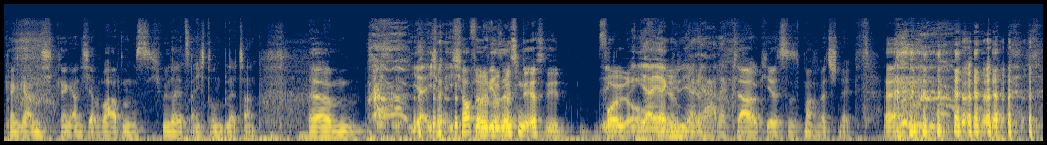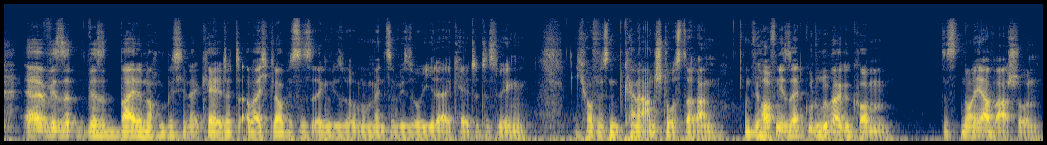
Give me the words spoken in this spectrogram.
Kann gar nicht, kann gar nicht erwarten. Ich will da jetzt eigentlich drin blättern. Ähm, ja, ich, ich hoffe, wir sind- müssen erst die Folge ja, ja, aufnehmen. ja, ja, na klar, okay, das, das machen wir jetzt schnell. äh, wir, sind, wir sind beide noch ein bisschen erkältet, aber ich glaube, es ist irgendwie so im Moment sowieso jeder erkältet, deswegen, ich hoffe, es nimmt keiner Anstoß daran. Und wir hoffen, ihr seid gut rübergekommen. Das Neujahr war schon.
